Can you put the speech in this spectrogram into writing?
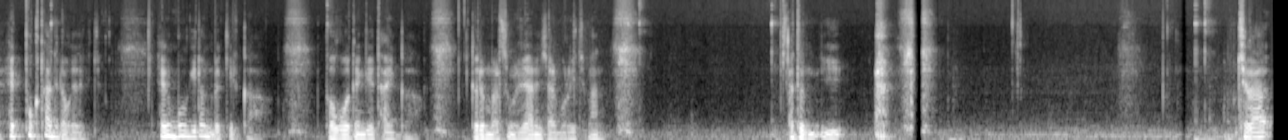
핵폭탄이라고 해야 되겠죠. 핵무기는 몇 개일까? 보고된 게 다인가? 그런 말씀을 왜 하는지 잘 모르겠지만, 하여튼, 이, 제가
